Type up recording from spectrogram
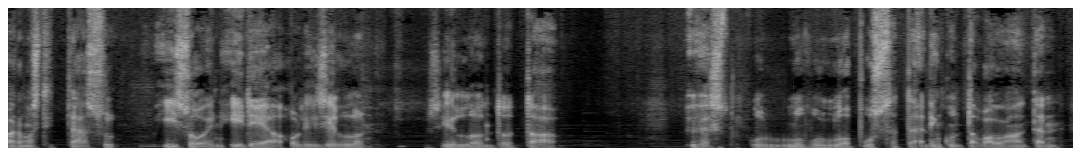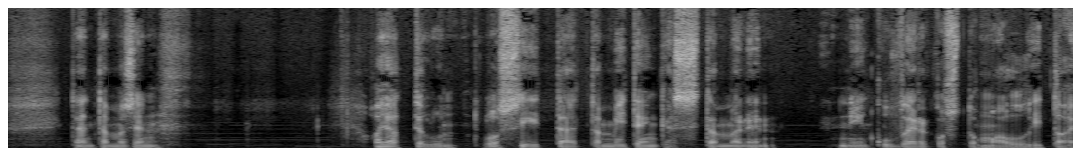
varmasti tämä isoin idea oli silloin, silloin tota, 90-luvun lopussa tämä niin kuin tavallaan tämän, tämän tämmöisen ajattelun tulos siitä, että mitenkäs tämmöinen niin kuin verkostomalli tai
